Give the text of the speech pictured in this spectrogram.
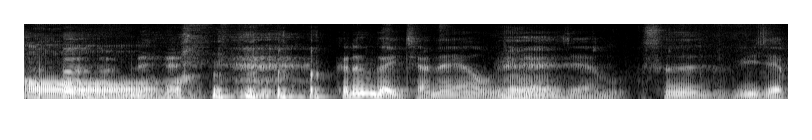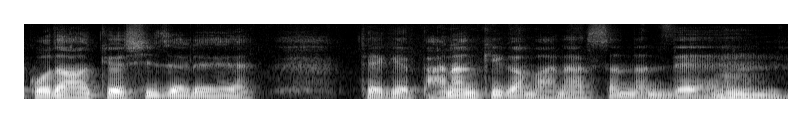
어. 네. 그런 거 있잖아요. 우리가 네. 이제 선- 이제 고등학교 시절에 되게 반항기가 많았었는데 음.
